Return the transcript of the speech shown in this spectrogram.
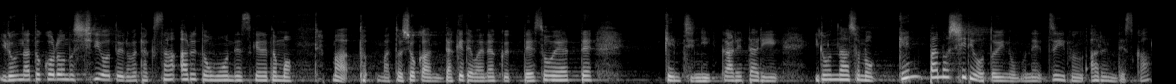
いろんなところの資料というのがたくさんあると思うんですけれども、まあまあ、図書館だけではなくってそうやって現地に行かれたりいろんなその現場の資料というのもね随分あるんですか？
